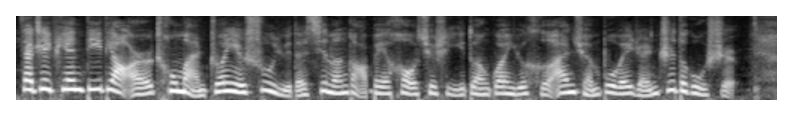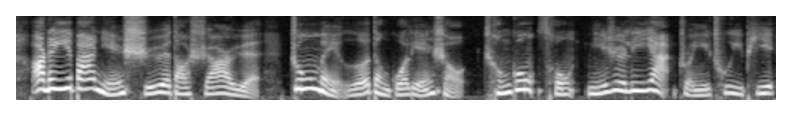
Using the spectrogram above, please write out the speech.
在这篇低调而充满专业术语的新闻稿背后，却是一段关于核安全不为人知的故事。二零一八年十月到十二月，中美俄等国联手。成功从尼日利亚转移出一批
